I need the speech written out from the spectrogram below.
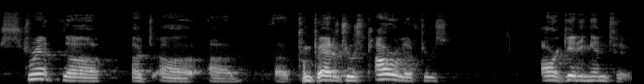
strength uh, uh, uh, uh, uh competitors, powerlifters, are getting into.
